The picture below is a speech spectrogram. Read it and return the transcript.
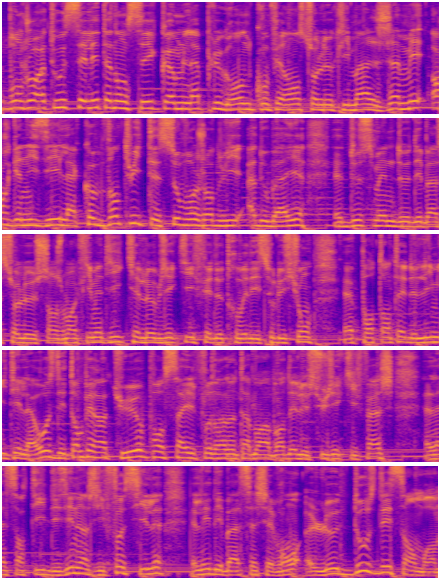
bonjour à tous. Elle est annoncée comme la plus grande conférence sur le climat jamais organisée. La COP28 s'ouvre aujourd'hui à Dubaï. Deux semaines de débat sur le changement climatique. L'objectif est de trouver des solutions pour tenter de limiter la hausse des températures. Pour ça, il faudra notamment aborder le sujet qui fâche, la sortie des énergies fossiles. Les débats s'achèveront le 12 décembre.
